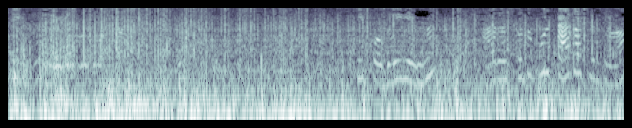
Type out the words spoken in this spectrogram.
फिक्स झाली. ही पब्लिक येईल ना? हा रस्ता तर फुल पॅक असेल तेव्हा.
